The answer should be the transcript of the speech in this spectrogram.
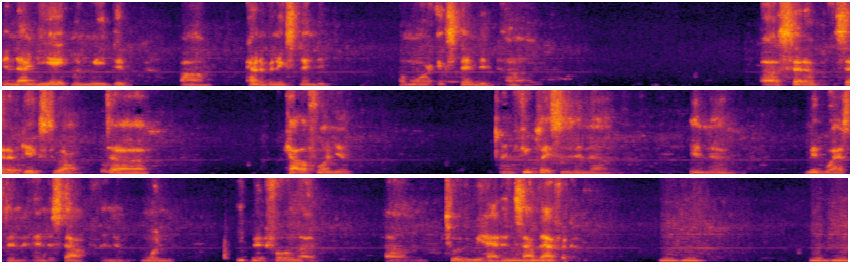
in '98 when we did um, kind of an extended, a more extended uh, uh, set of set of gigs throughout uh, California and a few places in uh, in the Midwest and, and the South, and then one eventful uh, um, tour that we had in mm-hmm. South Africa. Mm-hmm. Mm-hmm.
